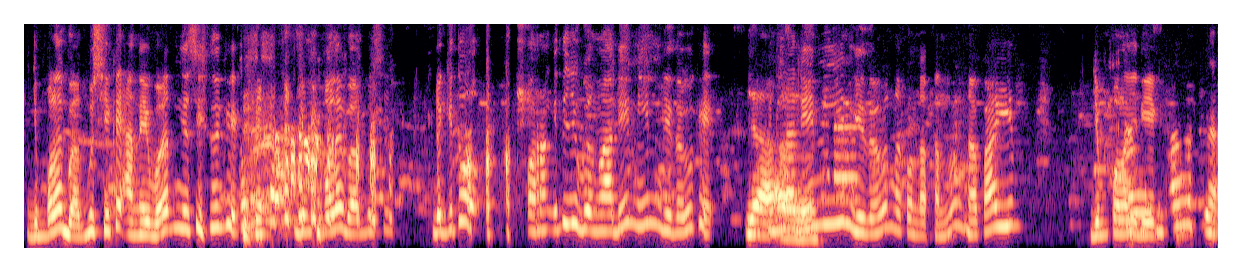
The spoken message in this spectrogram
jempolnya bagus sih kayak aneh banget gak sih? Kayak jempolnya bagus sih. Udah gitu orang itu juga ngeladenin gitu. Gue kayak Ya, ngeladenin gitu lu nggak nggak kenal ngapain? Jempolnya dia. Aneh banget ya.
